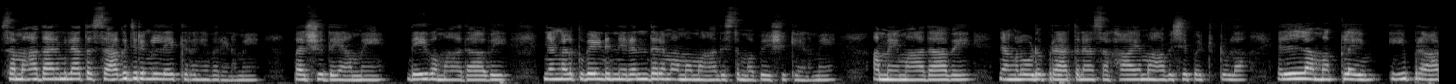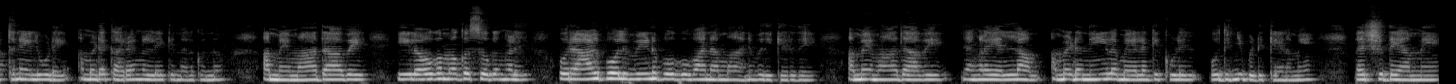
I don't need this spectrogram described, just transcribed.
സമാധാനമില്ലാത്ത സാഹചര്യങ്ങളിലേക്ക് ഇറങ്ങി വരണമേ. പരിശുദ്ധ അമ്മേ ദൈവമാതാവേ ഞങ്ങൾക്ക് വേണ്ടി നിരന്തരം അമ്മ മാധ്യസ്ഥം അപേക്ഷിക്കണമേ. അമ്മേ മാതാവേ ഞങ്ങളോട് പ്രാർത്ഥനാ സഹായം ആവശ്യപ്പെട്ടിട്ടുള്ള എല്ലാ മക്കളെയും ഈ പ്രാർത്ഥനയിലൂടെ അമ്മയുടെ കരങ്ങളിലേക്ക് നൽകുന്നു. അമ്മേ മാതാവേ ഈ ലോകമൊക്കെ സുഖങ്ങളിൽ ഒരാൾ പോലും വീണു പോകുവാൻ അമ്മ അനുവദിക്കരുതേ. അമ്മേ മാതാവേ ഞങ്ങളെയെല്ലാം അമ്മയുടെ നീല മേലങ്കിക്കുള്ളിൽ പൊതിഞ്ഞു പിടിക്കണമേ. പരിശുദ്ധ അമ്മേ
